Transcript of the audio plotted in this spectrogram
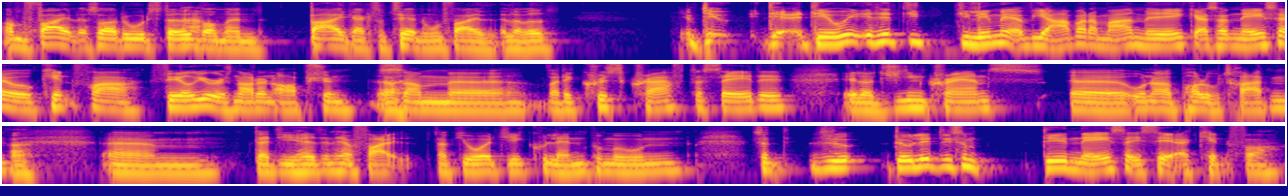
om fejl, og så er du et sted, Ja. ja. hvor man bare ikke accepterer nogen fejl, eller hvad? Jamen, det, er jo- det, det er jo et af de dilemmaer, vi arbejder meget med. Ikke? Altså, NASA er jo kendt fra failure is not an option, ja. som øh, var det Chris Kraft, der sagde det, eller Gene Kranz øh, under Apollo 13, ja. øhm, da de havde den her fejl, der gjorde, at de ikke kunne lande på månen. Så det, det er jo lidt ligesom det, NASA især er kendt for.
